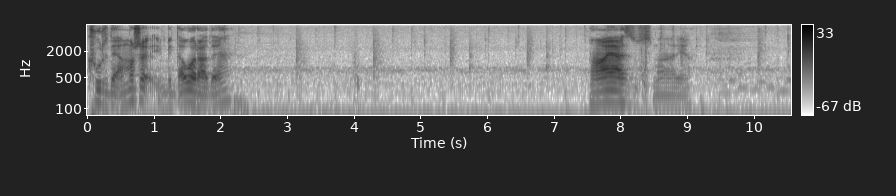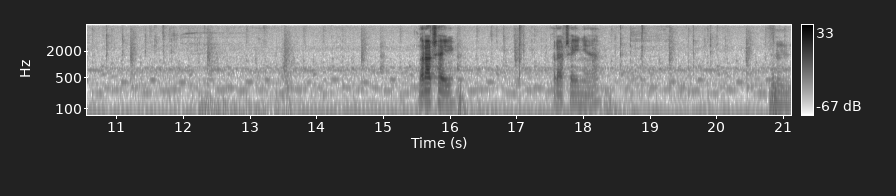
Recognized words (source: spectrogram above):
Kurde, a może by dało radę? O Jezus Maria. Raczej. Raczej nie. Hmm.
